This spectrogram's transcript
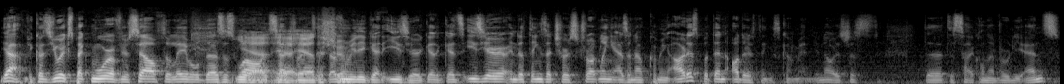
yeah, because you expect more of yourself, the label does as well, Yeah, etc. yeah, yeah, it doesn't true. really get easier. It gets easier in the things that you're struggling as an upcoming artist, but then other things come in. You know, it's just the the cycle never really ends.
